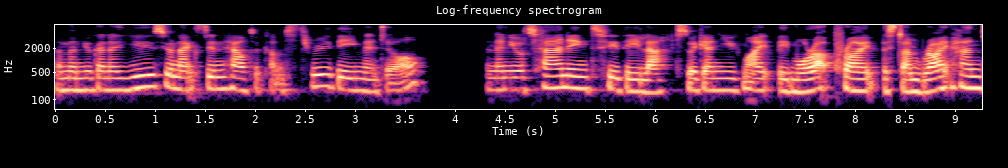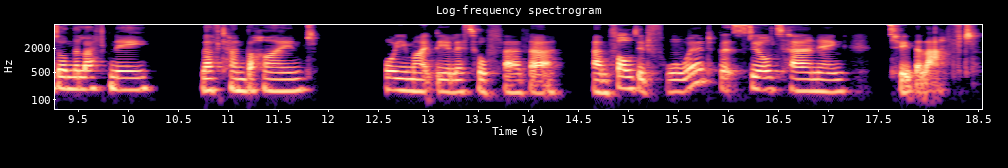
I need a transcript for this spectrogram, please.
And then you're going to use your next inhale to come through the middle. And then you're turning to the left. So again, you might be more upright, this time right hand on the left knee, left hand behind, or you might be a little further um, folded forward, but still turning to the left.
